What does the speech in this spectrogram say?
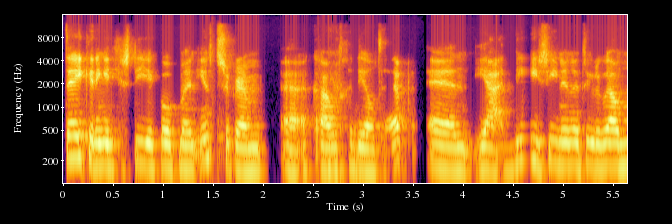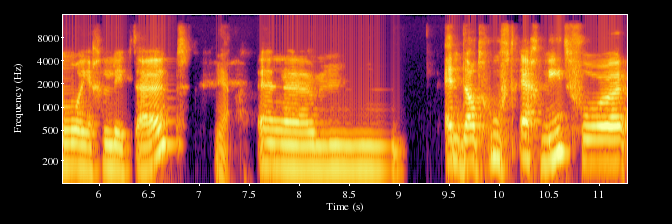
tekeningetjes die ik op mijn Instagram-account gedeeld heb. En ja, die zien er natuurlijk wel mooi en gelikt uit. Ja. Um, en dat hoeft echt niet voor,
